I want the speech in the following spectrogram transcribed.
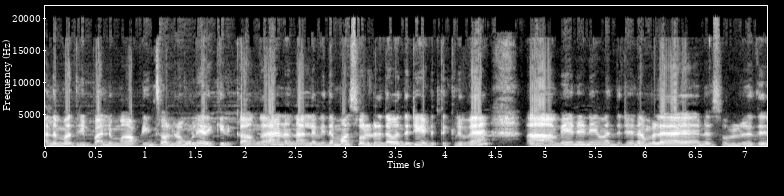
அந்த மாதிரி பண்ணுமா அப்படின்னு சொல்கிறவங்களும் எனக்கு இருக்காங்க. நான் நல்ல விதமாக சொல்கிறத வந்துட்டு எடுத்துக்கிருவேன். வேணுனே வந்துட்டு நம்மளை என்ன சொல்கிறது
